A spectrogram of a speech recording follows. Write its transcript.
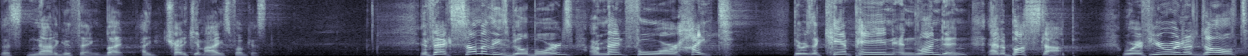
That's not a good thing. But I try to keep my eyes focused. In fact, some of these billboards are meant for height. There was a campaign in London at a bus stop where if you were an adult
